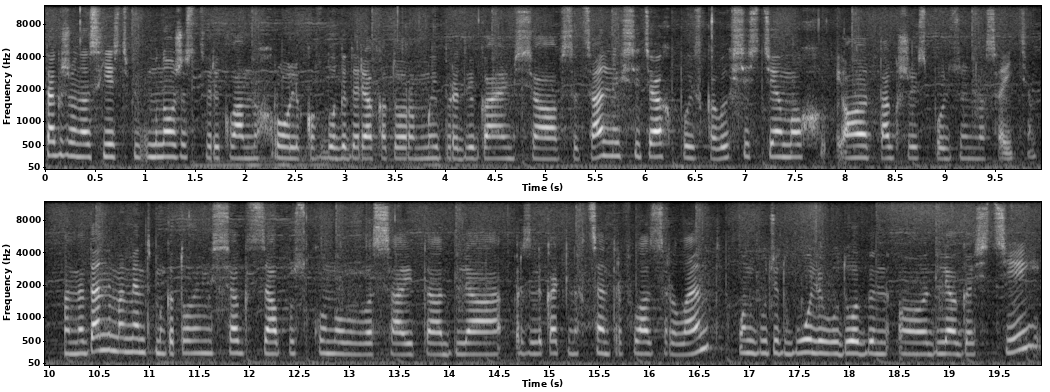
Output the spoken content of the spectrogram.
Также у нас есть множество рекламных роликов, благодаря которым мы продвигаемся в социальных сетях, поисковых системах, а также используем на сайте. На данный момент мы готовимся к запуску нового сайта для развлекательных центров Laserland. Он будет более удобен э, для гостей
